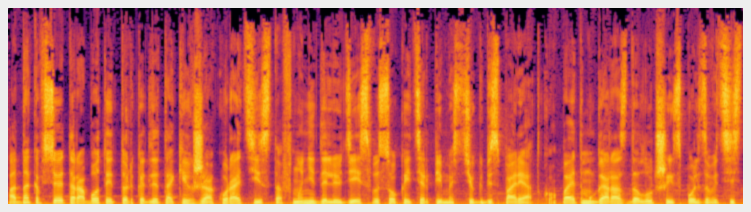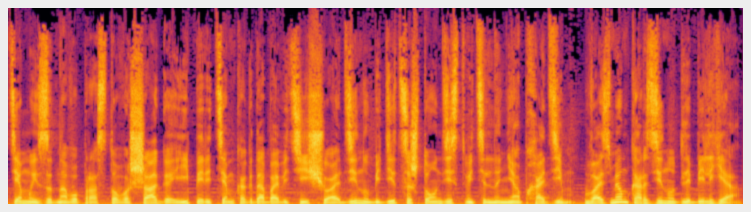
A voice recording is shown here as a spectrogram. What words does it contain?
Однако все это работает только для таких же аккуратистов, но не для людей с высокой терпимостью к беспорядку. Поэтому гораздо лучше использовать систему из одного простого шага и перед тем, как добавить еще один, убедиться, что он действительно необходим. Возьмем корзину для белья.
